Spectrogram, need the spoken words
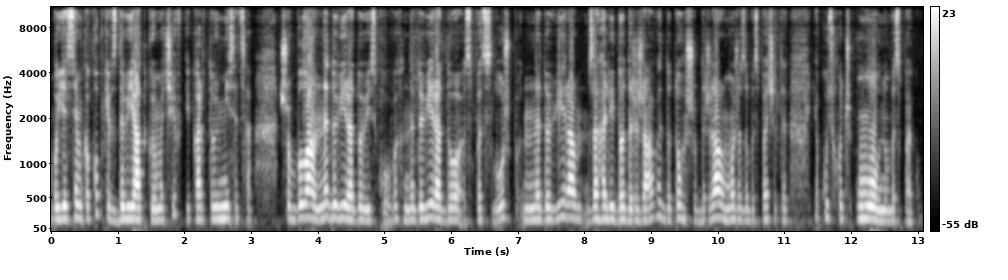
Бо є сімка кубків з дев'яткою мечів і картою місяця, щоб була недовіра до військових, недовіра до спецслужб, недовіра взагалі до держави, до того, щоб держава може забезпечити якусь хоч умовну безпеку.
